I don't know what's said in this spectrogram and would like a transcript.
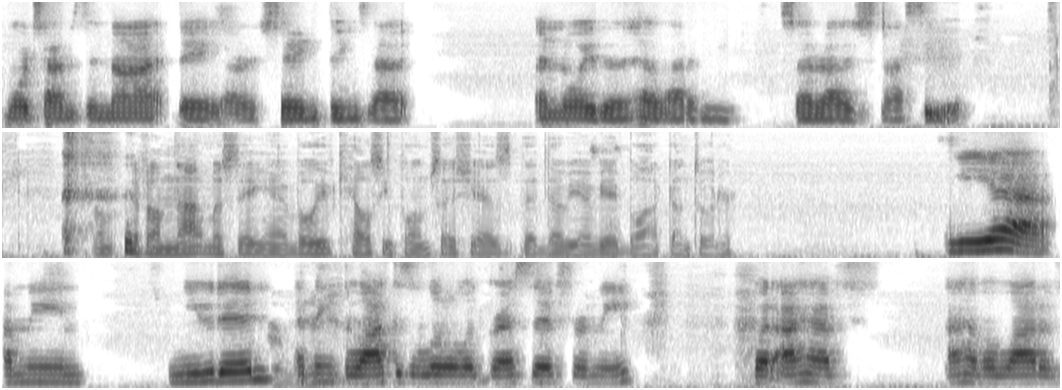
more times than not, they are saying things that annoy the hell out of me. So I'd rather just not see it. If I'm, if I'm not mistaken, I believe Kelsey Plum says she has the WNBA blocked on Twitter. Yeah, I mean, muted. I think block is a little aggressive for me, but I have, I have a lot of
